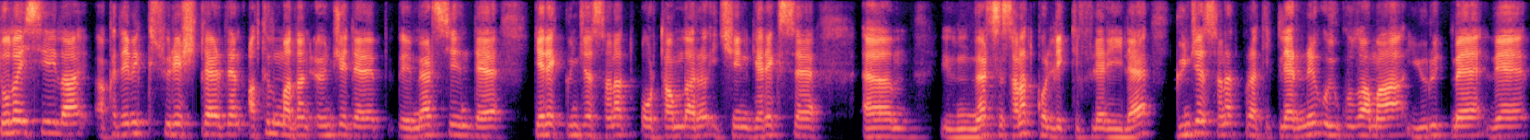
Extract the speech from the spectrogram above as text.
Dolayısıyla akademik süreçlerden atılmadan önce de e, Mersin'de gerek güncel sanat ortamları için gerekse Mersin sanat kolektifleriyle güncel sanat pratiklerini uygulama, yürütme ve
